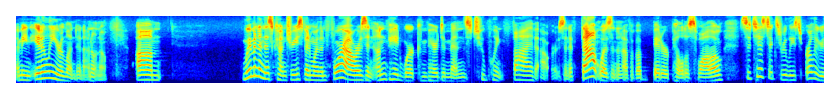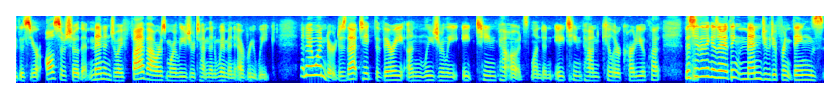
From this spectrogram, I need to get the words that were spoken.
I mean, Italy or London, I don't know. Um, women in this country spend more than four hours in unpaid work compared to men's 2.5 hours. And if that wasn't enough of a bitter pill to swallow, statistics released earlier this year also show that men enjoy five hours more leisure time than women every week. And I wonder, does that take the very unleisurely 18 pound, oh, it's London, 18 pound killer cardio class? But see, the thing is, I think men do different things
